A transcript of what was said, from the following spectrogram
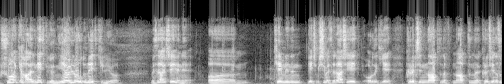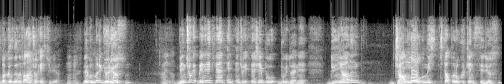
şu anki halini etkiliyor. Niye öyle olduğunu etkiliyor. Mesela şey hani ıı, Camilin'in geçmişi mesela şeyi oradaki kraliçenin ne yaptığını ne yaptığını, kraliçeye nasıl bakıldığını falan çok etkiliyor. Hı hı. Ve bunları görüyorsun. Aynen. Beni çok beni etkileyen en, en çok etkileyen şey bu buydu hani dünyanın canlı olduğunu kitapları okurken hissediyorsun.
